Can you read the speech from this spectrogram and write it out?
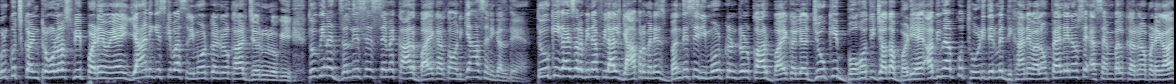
और कुछ कंट्रोलर्स भी पड़े हुए हैं, यानी कि इसके पास रिमोट कंट्रोल कार ज़रूर होगी। तो बिना जल्दी से इससे मैं कार बाय करता हूँ, और यहाँ से निकलते हैं। तो की गाइस अभी ना फ़िलहाल यहाँ पर मैंने इस बंदे से रिमोट कंट्रोल कार बाय कर लिया, जो कि बहुत ही ज़्यादा बढ़िया है। अभी मैं आपको थोड़ी देर में दिखाने वाला हूँ। पहले ना उसे असेंबल करना पड़ेगा।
